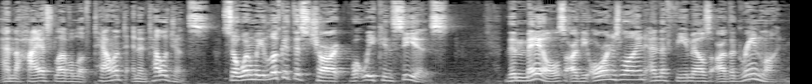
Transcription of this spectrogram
and the highest level of talent and intelligence. So when we look at this chart, what we can see is the males are the orange line and the females are the green line.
